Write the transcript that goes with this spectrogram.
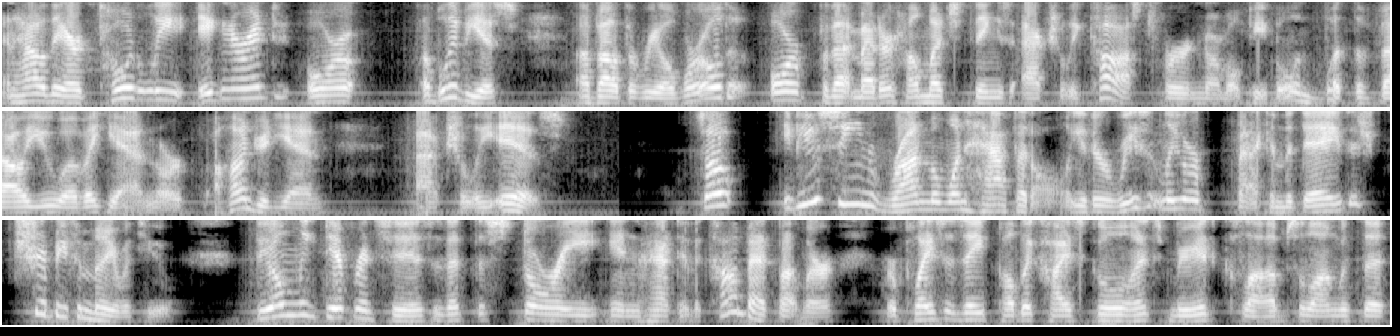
and how they are totally ignorant or oblivious about the real world, or for that matter, how much things actually cost for normal people and what the value of a yen or a hundred yen actually is. So, if you've seen Ranma 1 half at all, either recently or back in the day, this should be familiar with you. The only difference is, is that the story in Hayate the Combat Butler replaces a public high school and its myriad clubs, along with the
